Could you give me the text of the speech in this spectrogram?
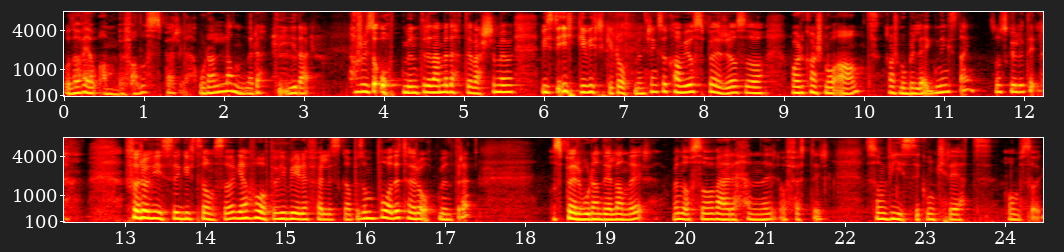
Og da vil jeg jo anbefale å spørre hvordan lander dette i deg? Jeg har så lyst til å oppmuntre deg med dette verset, men hvis det ikke virker til oppmuntring, så kan vi jo spørre, og så var det kanskje noe annet. Kanskje noe belegningstegn som skulle til. For å vise Guds omsorg. Jeg håper vi blir det fellesskapet som både tør å oppmuntre og spørre hvordan det lander, men også å være hender og føtter som viser konkret omsorg.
